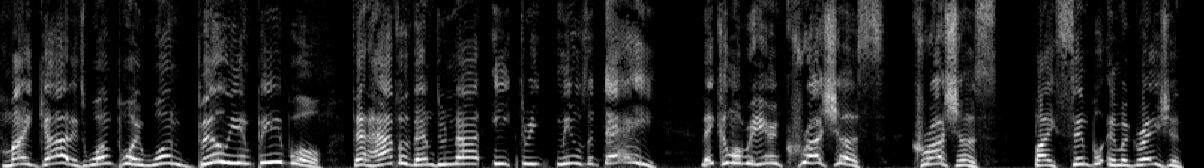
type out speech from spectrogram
My God, it's 1.1 billion people that half of them do not eat three meals a day. They come over here and crush us, crush us by simple immigration.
